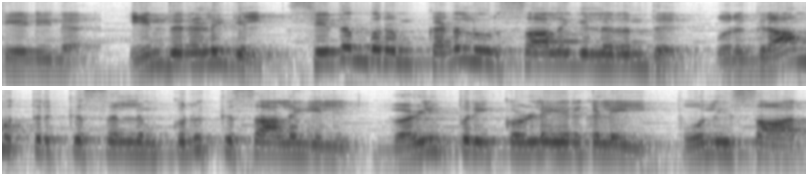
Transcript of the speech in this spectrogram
தேடினர். இந்த நிலையில் சிதம்பரம் கடலூர் சாலையிலிருந்து ஒரு கிராமத்திற்கு செல்லும் குறுக்கு சாலையில் வழிப்பறி கொள்ளையர்களை போலீசார்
